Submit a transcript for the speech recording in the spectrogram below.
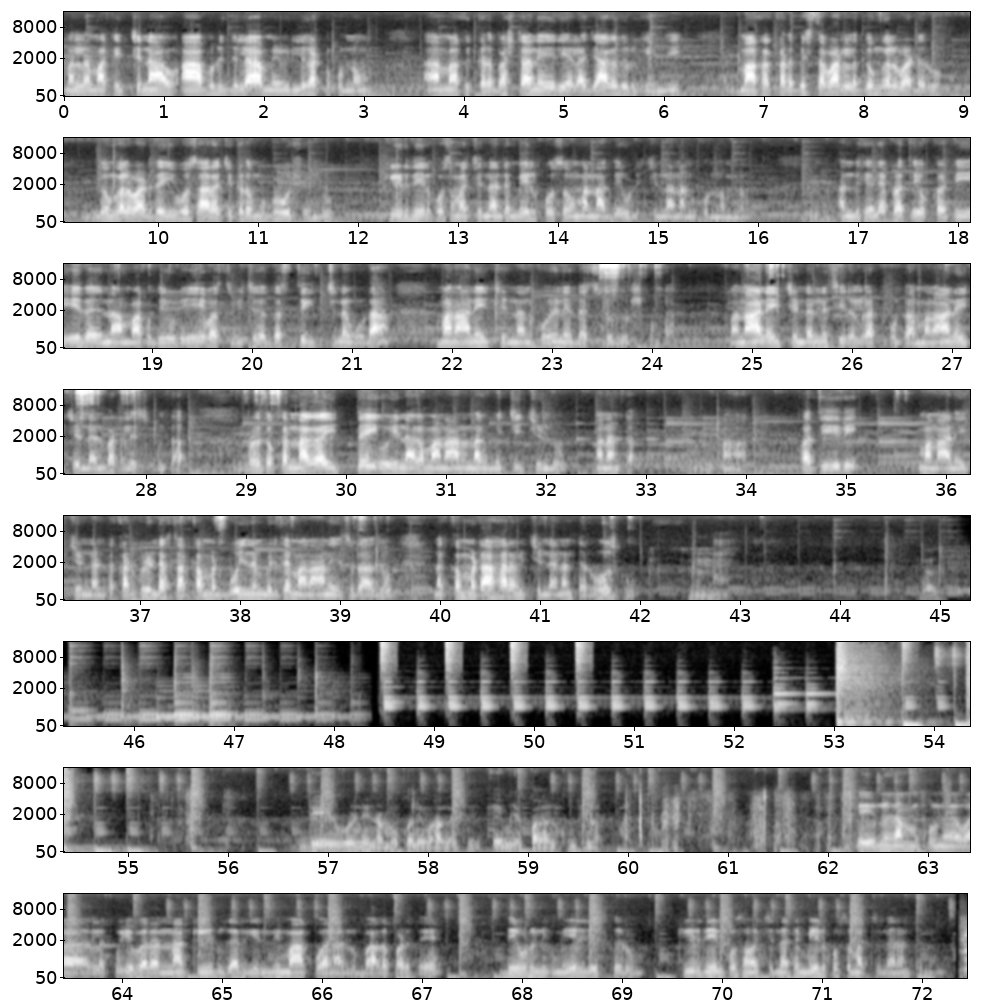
మళ్ళీ మాకు ఇచ్చిన ఆ అభివృద్ధిలో మేము ఇల్లు కట్టుకున్నాం. మాకు ఇక్కడ బస్ స్టాండ్ ఏరియాలో జాగ దొరికింది. మాకు అక్కడ బెస్తవాడల దొంగలు పడ్డరు. దొంగలు పడితే ఇవో సారాచి ఇక్కడ ముగ్గు పోసిండు. కీడు దేనికోసం వచ్చిందంటే మేలు కోసం మన నా దేవుడు ఇచ్చిండని అనుకున్నాం మేము. అందుకనే ప్రతి ఒక్కటి ఏదైనా మాకు దేవుడు ఏ వస్తువు ఇచ్చిన దస్తి ఇచ్చినా కూడా మా నాన్న ఇచ్చిండు అనుకొని నేను దస్తితో చూసుకుంటా. మా నాన్న ఇచ్చిండని నేను చీరలు కట్టుకుంటా. మా నాన్న ఇచ్చిండని బట్టలు వేసుకుంటా. ప్రతి ఒక్క నగ ఇస్తే ఇగో ఈ నగ మా నాన్న నాకు మెచ్చి ఇచ్చిండు అని అంట. ప్రతిదీ మా నాన్న ఇచ్చిండంట. కడుపు నిండా కమ్మటి భోజనం పెడితే మా నాన్న యేసురాజు నాకు కమ్మటి ఆహారం ఇచ్చిండని అంట రోజుకు. దేవుడిని నమ్ముకొని వాళ్ళకి ఏం చెప్పాలనుకుంటున్నాం దేవుని నమ్ముకునే వాళ్ళకు ఎవరన్నా కీడు జరిగింది మాకు అన్నట్లు వాళ్ళు బాధపడితే దేవుడు నీకు మేలు చేస్తాడు. కీడు దేనికోసం వచ్చిందంటే మేలు కోసం వచ్చిందని అంటున్నాను.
